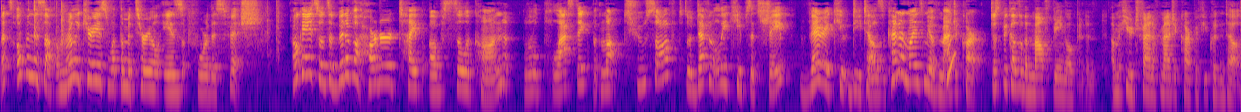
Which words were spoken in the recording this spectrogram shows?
Let's open this up. I'm really curious what the material is for this fish. Okay, so it's a bit of a harder type of silicone, little plastic, but not too soft. So it definitely keeps its shape. Very cute details. It kind of reminds me of Magikarp, just because of the mouth being opened. And I'm a huge fan of Magikarp if you couldn't tell.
